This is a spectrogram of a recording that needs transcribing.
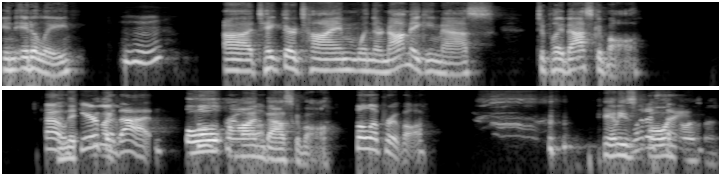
in Italy mm-hmm. uh, take their time when they're not making masks to play basketball. Oh, here like, for that. Full approval. on basketball. Full approval. Annie's What full endorsement.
